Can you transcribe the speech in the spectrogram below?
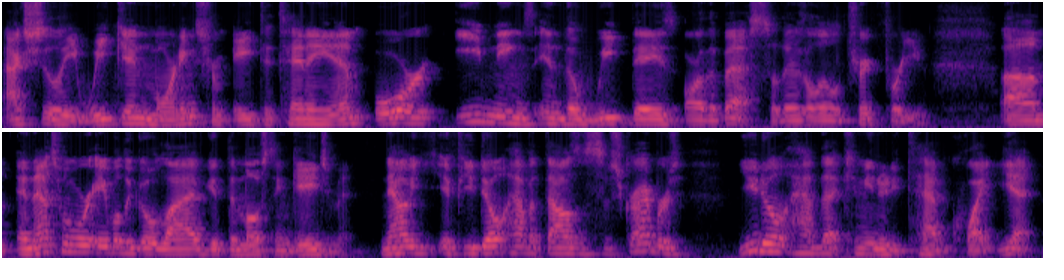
actually weekend mornings from 8 to 10 a.m. or evenings in the weekdays are the best. So there's a little trick for you. Um, and that's when we're able to go live, get the most engagement. Now, if you don't have a thousand subscribers, you don't have that community tab quite yet.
